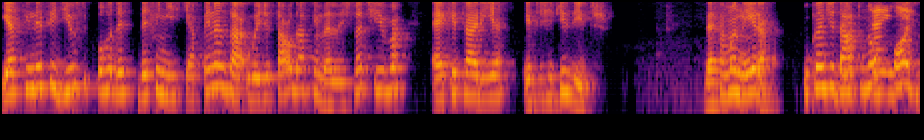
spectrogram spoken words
e assim decidiu-se por de definir que apenas a, o edital da Assembleia Legislativa é que traria esses requisitos. Dessa maneira, o candidato não pode.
